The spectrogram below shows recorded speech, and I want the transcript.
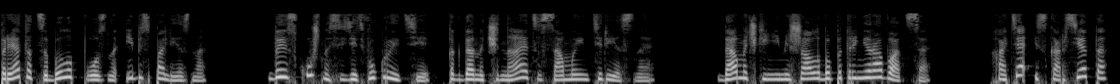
Прятаться было поздно и бесполезно. Да и скучно сидеть в укрытии, когда начинается самое интересное дамочке не мешало бы потренироваться. Хотя из корсета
